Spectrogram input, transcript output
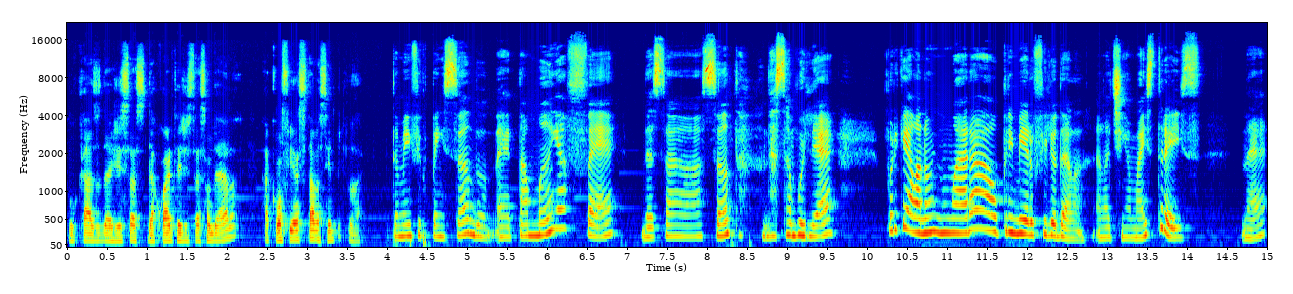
o caso da, gestação, da quarta gestação dela, a confiança estava sempre lá. Também fico pensando, é, tamanha fé dessa santa, dessa mulher, porque ela não, não era o primeiro filho dela, ela tinha mais três, né?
